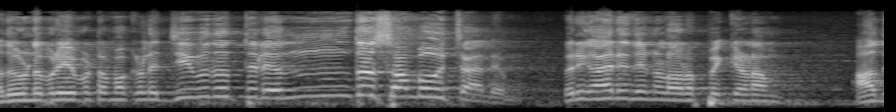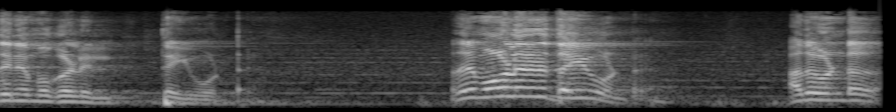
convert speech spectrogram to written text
അതുകൊണ്ട് പ്രിയപ്പെട്ട മക്കളെ ജീവിതത്തിൽ എന്ത് സംഭവിച്ചാലും ഒരു കാര്യം നിങ്ങൾ ഉറപ്പിക്കണം അതിന് മുകളിൽ ദൈവമുണ്ട്. അതിന് മുകളിൽ ഒരു ദൈവമുണ്ട്. അതുകൊണ്ട്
